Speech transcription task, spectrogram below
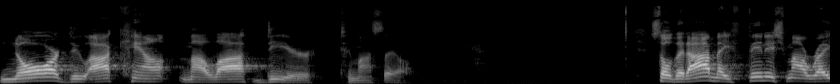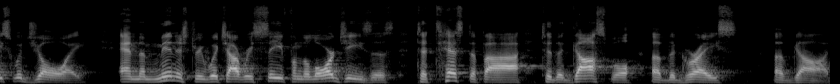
Nor do I count my life dear to myself. So that I may finish my race with joy and the ministry which I received from the Lord Jesus to testify to the gospel of the grace of God.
